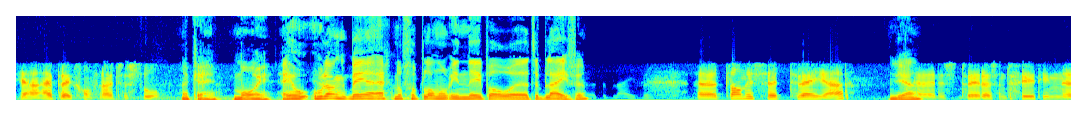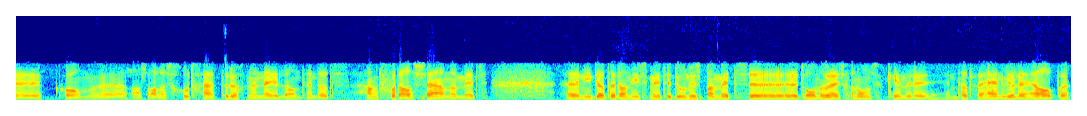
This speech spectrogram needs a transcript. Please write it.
ja, hij preekt gewoon vanuit zijn stoel. Oké, mooi. Hey, hoe, hoe lang ben je eigenlijk nog van plan om in Nepal te blijven? Eh, het plan is eh, twee jaar. Ja. Eh, dus 2014 eh, komen we, als alles goed gaat, terug naar Nederland. En dat hangt vooral samen met, niet dat er dan niets meer te doen is, maar met het onderwijs van onze kinderen. En dat we hen willen helpen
